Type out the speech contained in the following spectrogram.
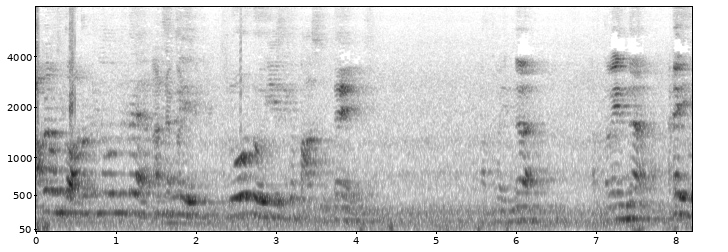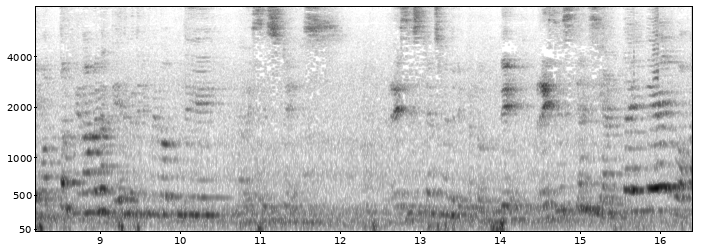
ఆపే ఉంది ఆటోమేటిక్గా ఉంది ఫ్లోట్ ఈజీగా పాస్ అవుతాయి. అర్థమైందా? అర్థమైందా? అంటే ఈ మొత్తం ఫినామినా దేని మీద డిపెండ్ అవుతుంది? రెసిస్టెన్స్ రెసిస్టెన్స్ మీద డిపెండ్ అవుతుంది. రెసిస్టెన్స్ ఎంతైతే ఒక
